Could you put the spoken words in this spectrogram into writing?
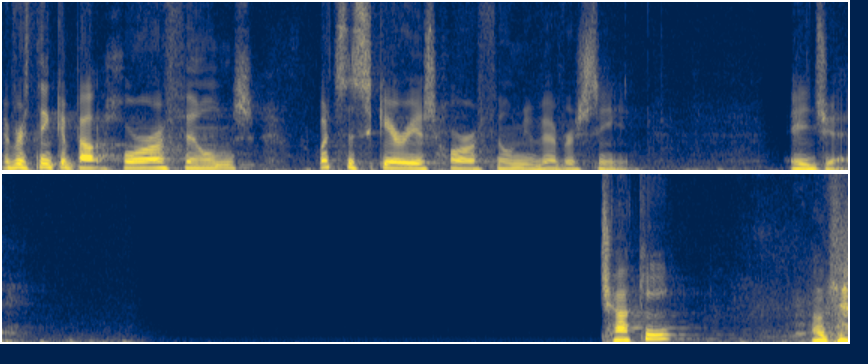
Ever think about horror films? What's the scariest horror film you've ever seen? AJ. Chucky? Okay.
